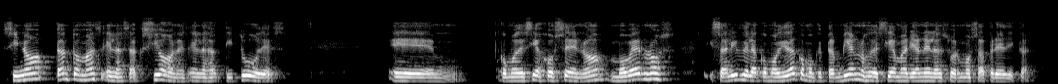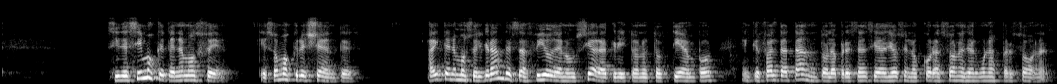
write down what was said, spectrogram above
sino tanto más en las acciones, en las actitudes. Eh, como decía José, ¿no? Movernos y salir de la comodidad, como que también nos decía Marianela en su hermosa prédica. Si decimos que tenemos fe, que somos creyentes, ahí tenemos el gran desafío de anunciar a Cristo en estos tiempos en que falta tanto la presencia de Dios en los corazones de algunas personas.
